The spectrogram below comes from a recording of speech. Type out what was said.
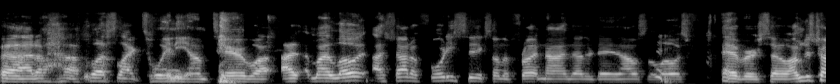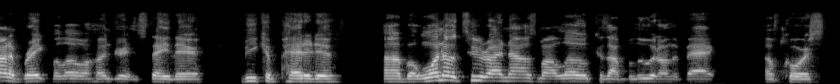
Uh, plus like 20. I'm terrible. I, my low, I shot a 46 on the front nine the other day, and that was the lowest ever. So I'm just trying to break below 100 and stay there, be competitive. Uh, but 102 right now is my low because I blew it on the back of course.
